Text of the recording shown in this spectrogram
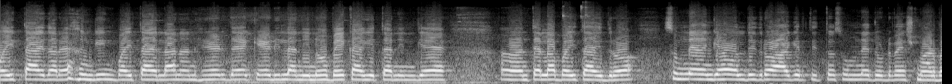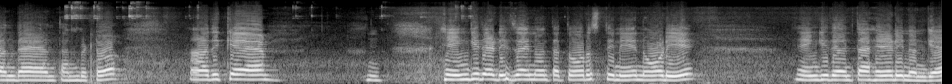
ಬೈತಾ ಇದ್ದಾರೆ ಹಂಗೆ ಹಿಂಗೆ ಬೈತಾ ಇಲ್ಲ. ನಾನು ಹೇಳಿದೆ, ಕೇಳಿಲ್ಲ, ನೀನು ಬೇಕಾಗಿತ್ತ ನಿನಗೆ ಅಂತೆಲ್ಲ ಬೈತಾ ಇದ್ರು. ಸುಮ್ಮನೆ ಹಂಗೆ ಹೊಲ್ದಿದ್ರು, ಆಗಿರ್ತಿತ್ತು ಸುಮ್ಮನೆ ದುಡ್ಡು ವೇಸ್ಟ್ ಮಾಡಿ ಬಂದೆ ಅಂತ ಅಂದ್ಬಿಟ್ಟು ಅದಕ್ಕೆ ಹೆಂಗಿದೆ ಡಿಸೈನು ಅಂತ ತೋರಿಸ್ತೀನಿ ನೋಡಿ. ಹೆಂಗಿದೆ ಅಂತ ಹೇಳಿ ನನಗೆ.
